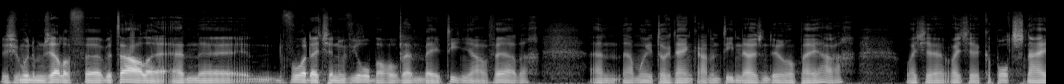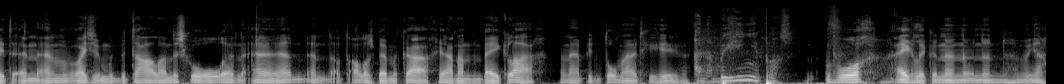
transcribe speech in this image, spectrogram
Dus je moet hem zelf eh, betalen. En eh, voordat je een vioolbouwer bent, ben je tien jaar verder. En dan moet je toch denken aan een 10.000 euro per jaar. Wat je, wat je kapot snijdt en, en wat je moet betalen aan de school. En, en, en, dat alles bij elkaar. Ja, dan ben je klaar. Dan heb je een ton uitgegeven En dan begin je pas. voor eigenlijk een, een, een, een, ja,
